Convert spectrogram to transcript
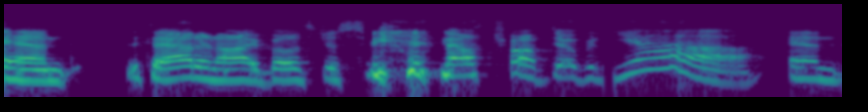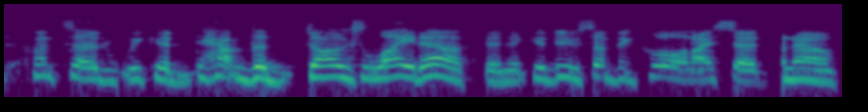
And Thad and I both just mouth dropped open. Yeah. And Clint said we could have the dogs light up and it could do something cool. And I said, no,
